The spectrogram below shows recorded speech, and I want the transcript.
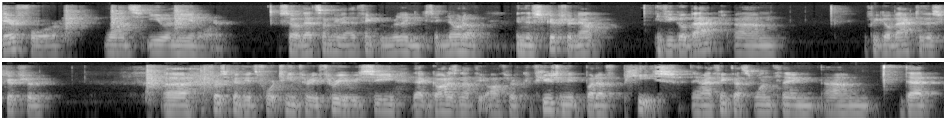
therefore wants you and me in order. So that's something that I think we really need to take note of in the scripture. Now, if you go back, um, if we go back to the scripture, uh, 1 Corinthians 14 33, we see that God is not the author of confusion, but of peace. And I think that's one thing um, that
